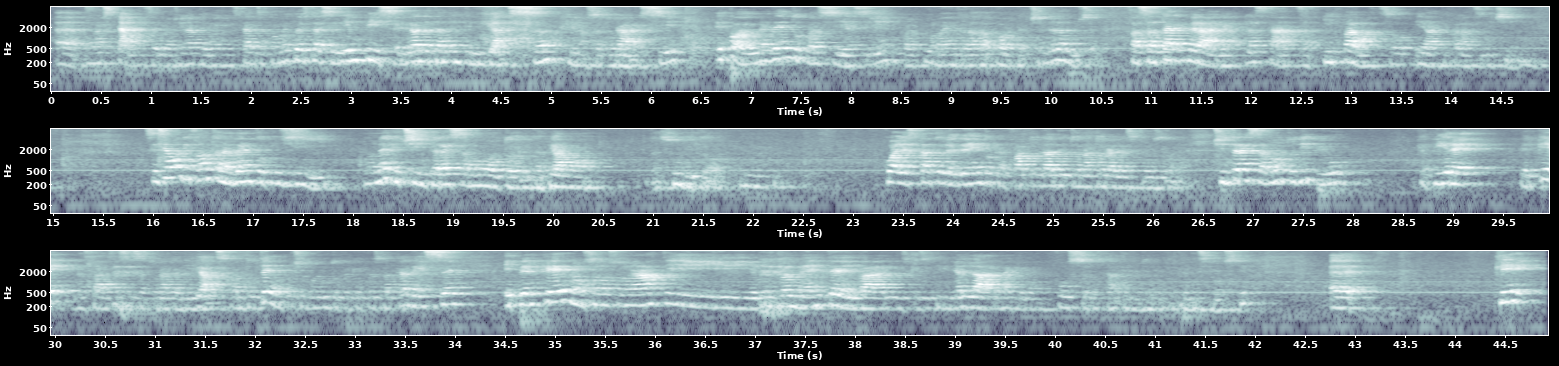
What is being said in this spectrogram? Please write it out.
eh, una stanza, immaginate una stanza come questa, si riempisse gradatamente di gas fino a saturarsi e poi un evento qualsiasi, qualcuno entra dalla porta e accende la luce, fa saltare per aria la stanza, il palazzo e anche i palazzi vicini. Se siamo di fronte a un evento così, non è che ci interessa molto, lo capiamo da subito, mm, qual è stato l'evento che ha fatto da detonatore all'esplosione. Ci interessa molto di più capire perché la stanza si è saturata di gas, quanto tempo ci è voluto perché questo accadesse e perché non sono suonati eventualmente i vari dispositivi di allarme che non fossero stati eventualmente predisposti. Eh, che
